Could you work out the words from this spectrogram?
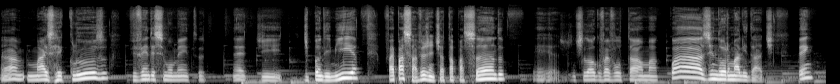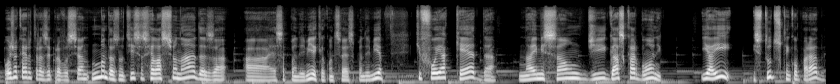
né? mais recluso, vivendo esse momento né, de, de pandemia. Vai passar, viu, gente? Já está passando. É, a gente logo vai voltar a uma quase normalidade. Bem, hoje eu quero trazer para você uma das notícias relacionadas a, a essa pandemia, que aconteceu essa pandemia, que foi a queda na emissão de gás carbônico. E aí, estudos têm comparado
